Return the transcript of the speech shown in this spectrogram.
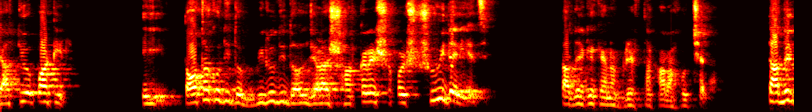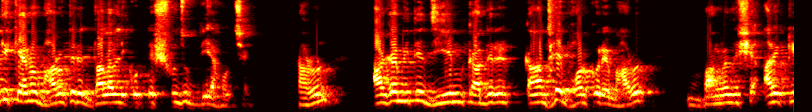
জাতীয় পার্টির এই তথাকথিত বিরোধী দল যারা সরকারের সকল সুবিধা নিয়েছে, তাদেরকে কেন গ্রেফতার করা হচ্ছে না? তাদেরকে কেন ভারতের দালালি করতে সুযোগ দেওয়া হচ্ছে? কারণ আগামীতে জিএম কাদেরের কাঁধে ভর করে ভারত বাংলাদেশে আরেকটি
